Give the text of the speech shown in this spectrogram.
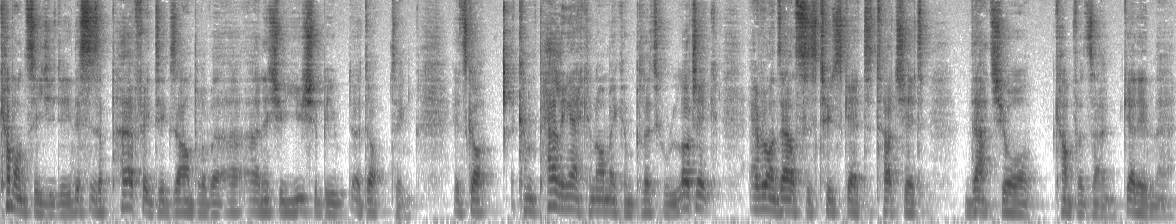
come on CGD, this is a perfect example of a, a, an issue you should be adopting. It's got compelling economic and political logic. Everyone else is too scared to touch it. That's your comfort zone. Get in there.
